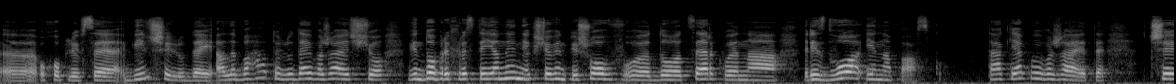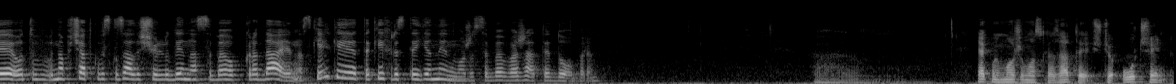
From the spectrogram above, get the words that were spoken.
е, охоплює все більше людей, але багато людей вважають, що він добрий християнин, якщо він пішов е, до церкви на Різдво і на Пасху. Так, як ви вважаєте? Чи от на початку ви сказали, що людина себе обкрадає? Наскільки такий християнин може себе вважати добрим? Як ми можемо сказати, що учень, е,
